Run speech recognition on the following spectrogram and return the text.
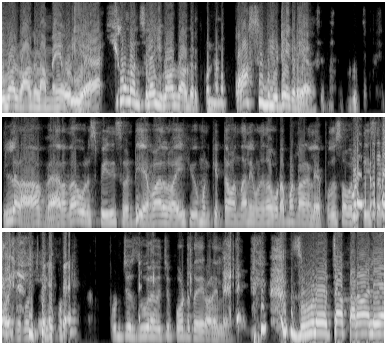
இவால்வ் ஆகலாமே ஒழிய ஹியூமன்ஸ்ல இவால்வ் ஆகிறதுக்கு உண்டான பாசிபிலிட்டியே கிடையாது. இல்லடா வேற ஏதாவது ஒரு ஸ்பீசிஸ் வந்துட்டு எவால்வ் ஆகி ஹியூமன் கிட்ட வந்தாலும் இவனுக்கு தான் விட மாட்டாங்களே புதுசா ஒரு புடிச்சு ஜூல வச்சு போட்டு தருவாங்களே ஜூல வச்சா பரவாயில்லையா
